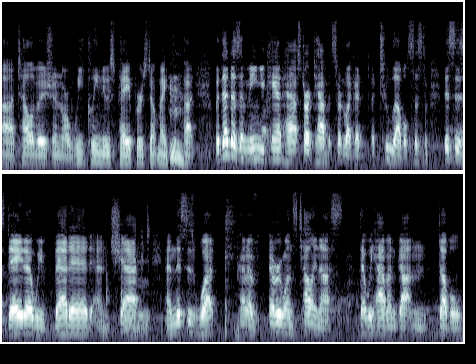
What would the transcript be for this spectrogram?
uh, television or weekly newspapers don't make the cut. But that doesn't mean you can't have, start to have it sort of like a, a two level system. This is data we've vetted and checked and this is what kind of everyone's telling us that we haven't gotten double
